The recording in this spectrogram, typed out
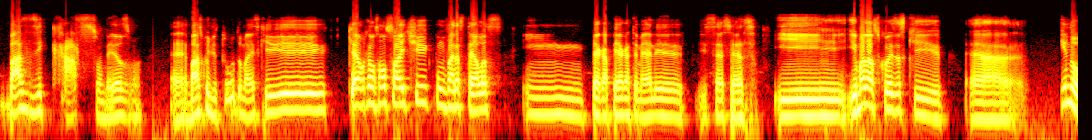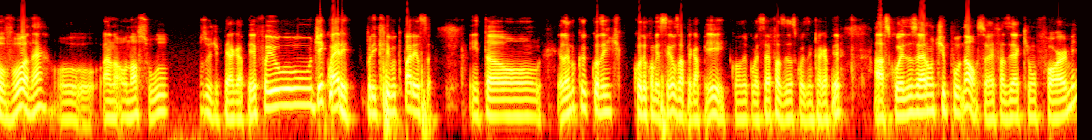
basicaço mesmo. É, básico de tudo, mas que, que, é, que é um site com várias telas em PHP, HTML e CSS. E, e uma das coisas que é, inovou, né, o, a, o nosso uso uso de PHP foi o jQuery, por incrível que pareça. Então, eu lembro que quando, a gente, quando eu comecei a usar PHP, quando eu comecei a fazer as coisas em PHP, as coisas eram tipo, não, você vai fazer aqui um form,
